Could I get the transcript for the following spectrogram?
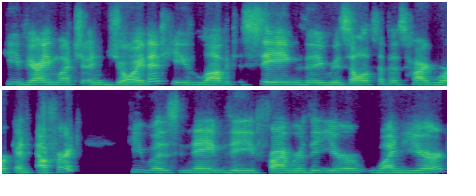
He very much enjoyed it. He loved seeing the results of his hard work and effort. He was named the Farmer of the Year one year,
